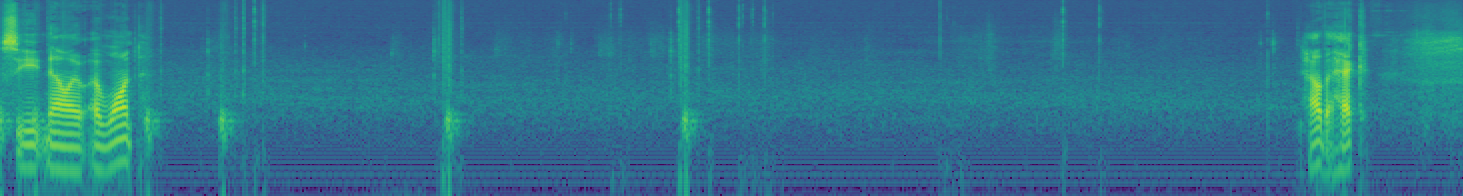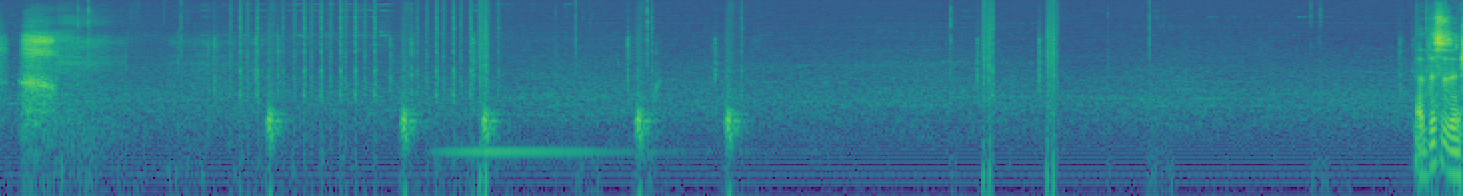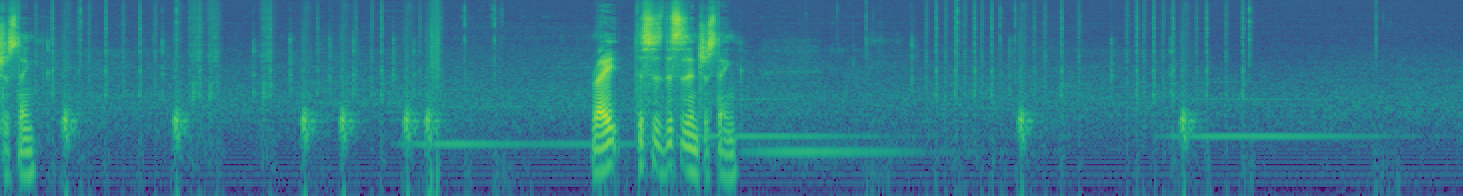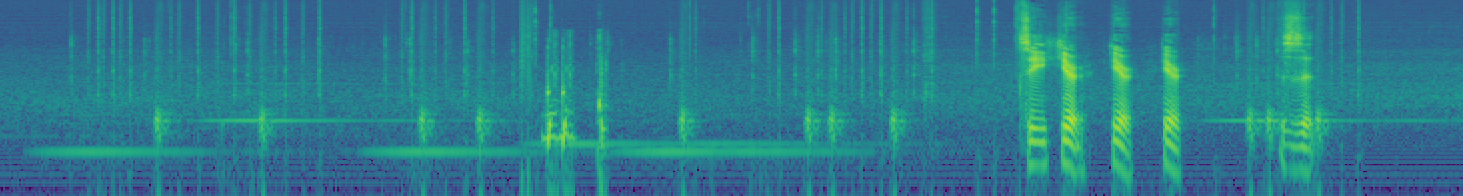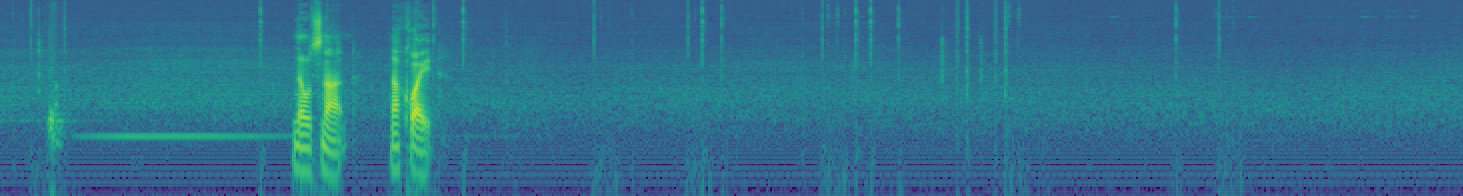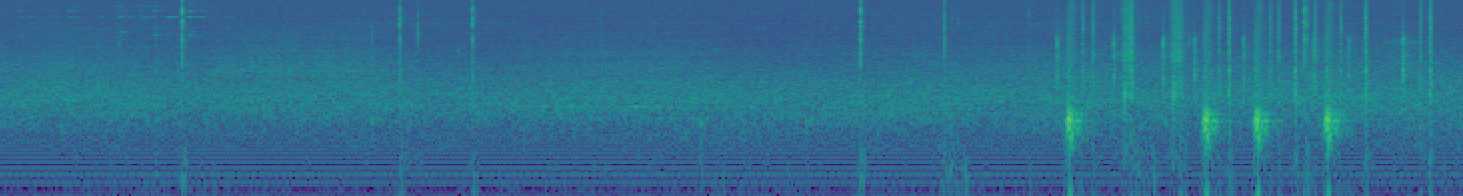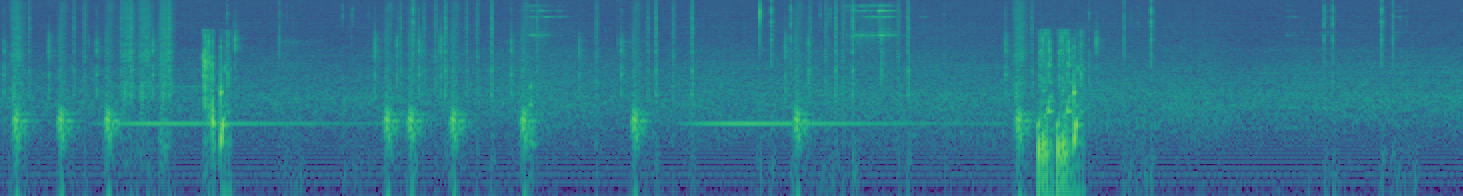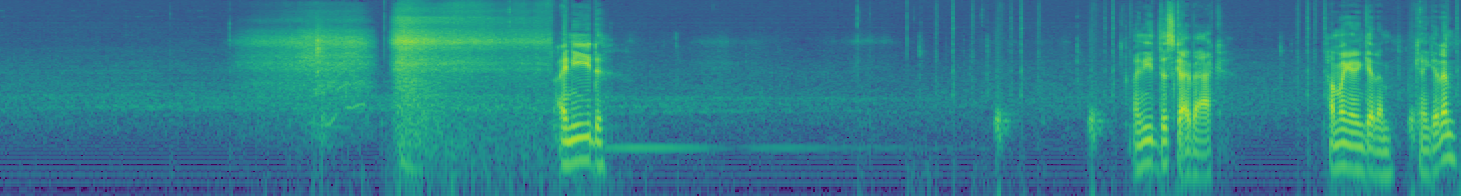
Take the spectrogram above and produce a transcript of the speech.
See, now I, I want... How the heck? Now this is interesting. Right? This is this is interesting. See? Here. Here. Here. This is it. No, it's not. Not quite. I need... I need this guy back. How am I going to get him? Can I get him?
